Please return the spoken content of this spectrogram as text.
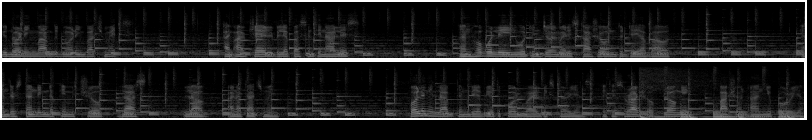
Good morning, ma'am. Good morning, batchmates. I'm Argchel Villapa Centinales, and hopefully you would enjoy my discussion today about understanding the chemistry of lust, love, and attachment. Falling in love can be a beautiful, wild experience. It is rush of longing, passion, and euphoria.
